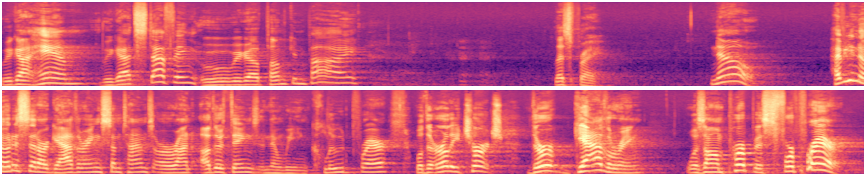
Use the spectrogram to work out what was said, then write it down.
we got ham. We got stuffing. Ooh, we got pumpkin pie. Let's pray. No. Have you noticed that our gatherings sometimes are around other things and then we include prayer? Well, the early church, their gathering was on purpose for prayer.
